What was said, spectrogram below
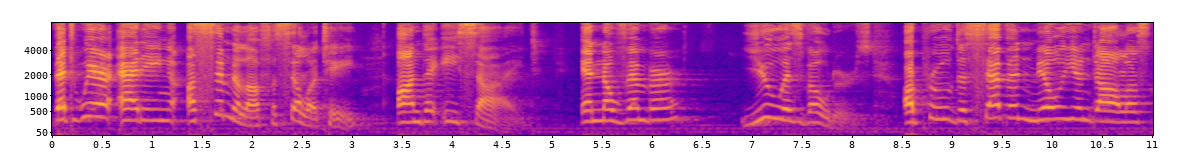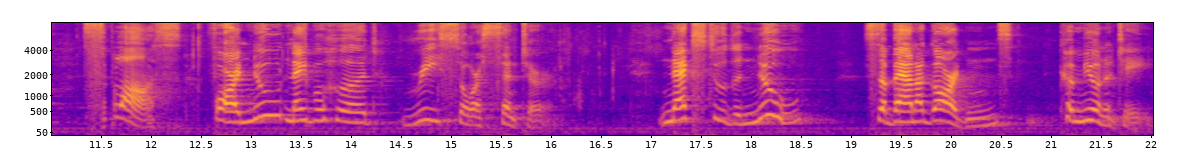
that we're adding a similar facility on the east side. In November, you as voters approved a $7 million SPLOST for a new neighborhood resource center next to the new Savannah Gardens community.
